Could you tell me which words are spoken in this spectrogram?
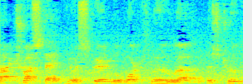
I trust that your spirit will work through uh, this truth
